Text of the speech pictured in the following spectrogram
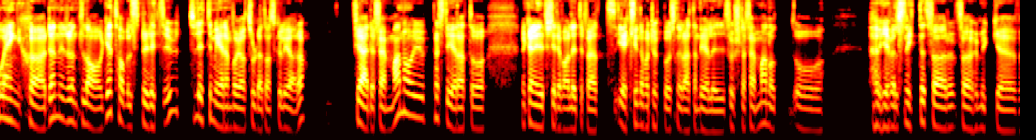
poängskörden runt laget har väl spridits ut lite mer än vad jag trodde att de skulle göra. Fjärde femman har ju presterat och nu kan det i och för sig det vara lite för att Eklind har varit uppe och snurrat en del i första femman och, och höjer väl snittet för, för hur mycket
